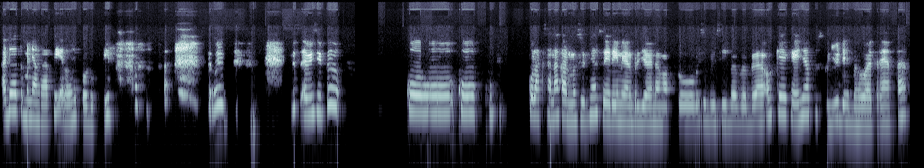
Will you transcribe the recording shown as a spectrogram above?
ada temen yang rapi atau produktif terus terus abis itu ku ku ku, ku laksanakan. Maksudnya seiring dengan berjalannya waktu bersih bersih bla bla bla. Oke kayaknya aku setuju deh bahwa ternyata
